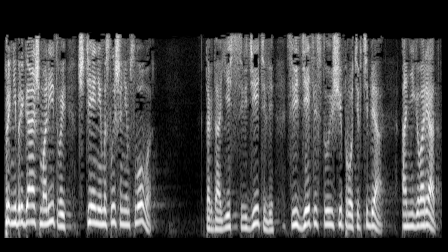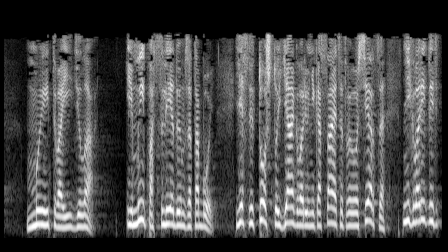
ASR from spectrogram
пренебрегаешь молитвой, чтением и слышанием слова. Тогда есть свидетели, свидетельствующие против тебя. Они говорят, мы твои дела, и мы последуем за тобой. Если то, что я говорю, не касается твоего сердца, не говорит ли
